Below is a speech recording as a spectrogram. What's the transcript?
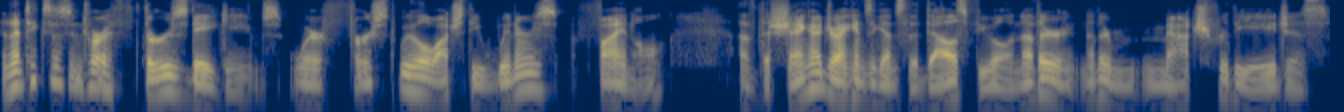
And that takes us into our Thursday games, where first we will watch the winners final of the Shanghai Dragons against the Dallas Fuel, another another match for the ages,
